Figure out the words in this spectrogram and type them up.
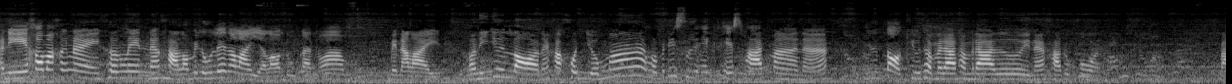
อันนี้เข้ามาข้างในเครื่องเล่นนะคะ เราไม่รู้เล่นอะไรเดี๋ยวเราดูกันว่าเป็นอะไร ตอนนี้ยืนรอนะคะ คนเยอะมากเราไม่ได้ซื้อ X p r e s s Pass มานะ ยืนต่อคิวธรรมดาธรรมดาเลยนะคะทุกคน ไป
